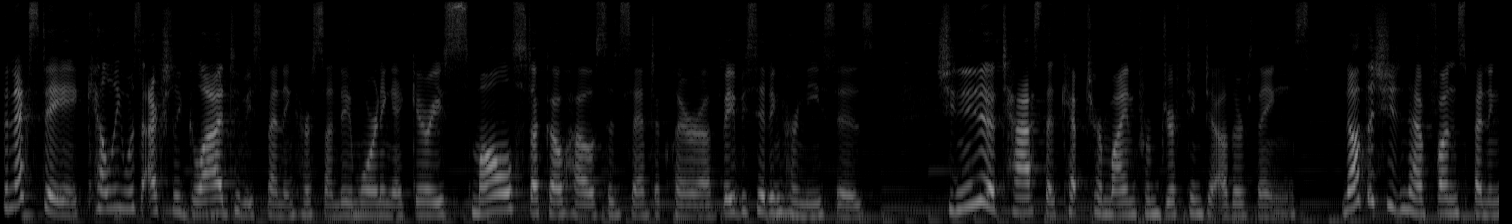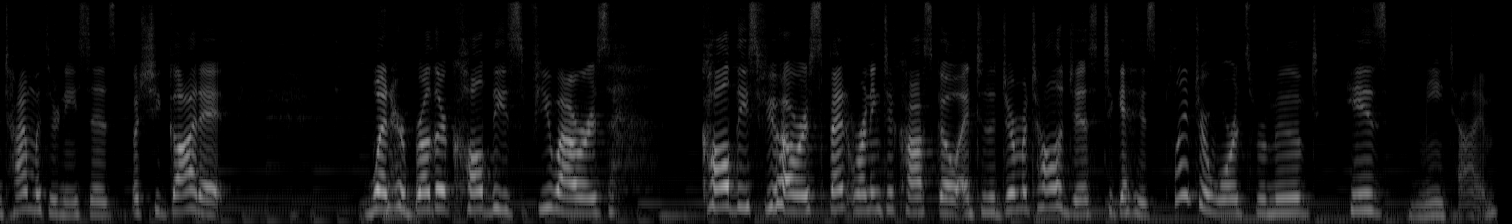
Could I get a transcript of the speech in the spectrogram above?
The next day, Kelly was actually glad to be spending her Sunday morning at Gary's small stucco house in Santa Clara, babysitting her nieces. She needed a task that kept her mind from drifting to other things. Not that she didn't have fun spending time with her nieces, but she got it when her brother called these few hours called these few hours spent running to Costco and to the dermatologist to get his plantar warts removed his me time.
